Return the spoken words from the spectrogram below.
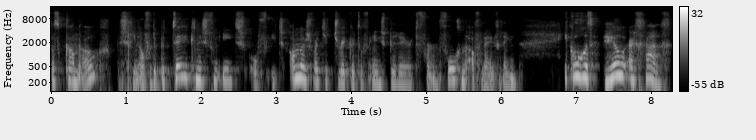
Dat kan ook. Misschien over de betekenis van iets of iets anders wat je triggert of inspireert voor een volgende aflevering. Ik hoor het heel erg graag.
